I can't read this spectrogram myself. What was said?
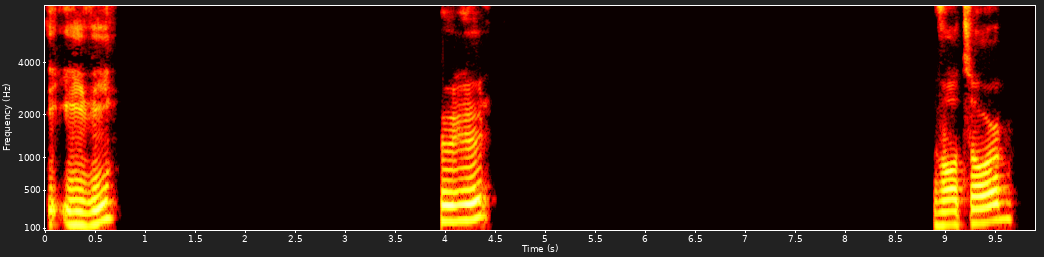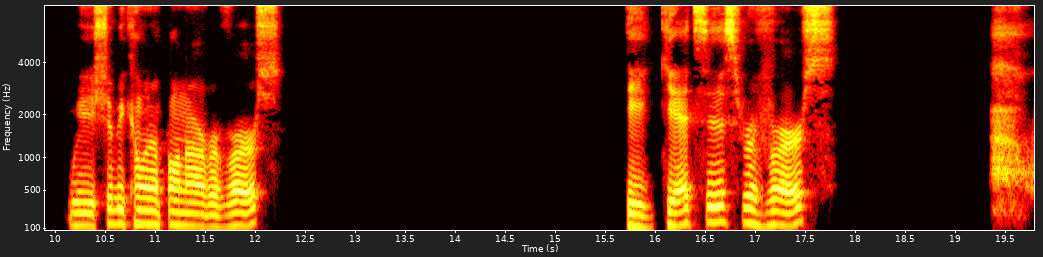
The Eevee. Voltorb. We should be coming up on our reverse. The Ghetsis reverse.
